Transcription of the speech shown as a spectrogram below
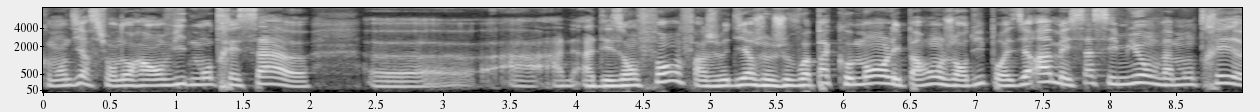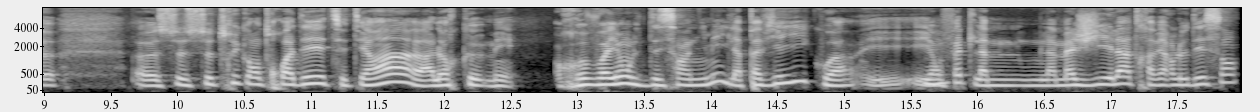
comment dire, si on aura envie de montrer ça à, des enfants. Enfin, je veux dire, je ne vois pas comment les parents aujourd'hui pourraient se dire, ah mais ça c'est mieux, on va montrer ce, ce truc en 3D, etc. Alors que, mais revoyons le dessin animé, il n'a pas vieilli, quoi. Et, et en fait, la, la magie est là à travers le dessin.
